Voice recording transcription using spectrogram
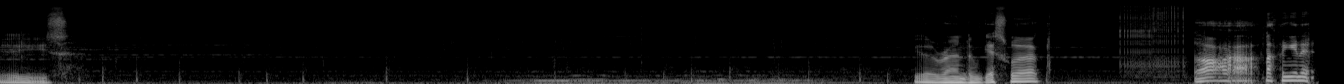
Jeez. Pure random guesswork. Ah, nothing in it.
